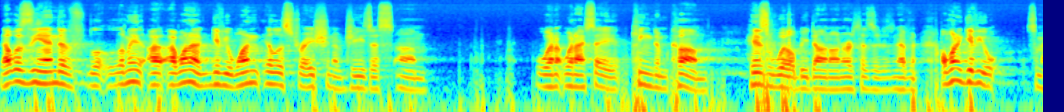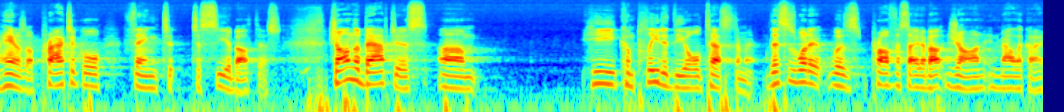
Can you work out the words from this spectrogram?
that was the end of. Let me. I, I want to give you one illustration of Jesus. Um, when when I say kingdom come, his will be done on earth as it is in heaven. I want to give you some handles, a practical thing to, to see about this. John the Baptist, um, he completed the Old Testament. This is what it was prophesied about John in Malachi.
